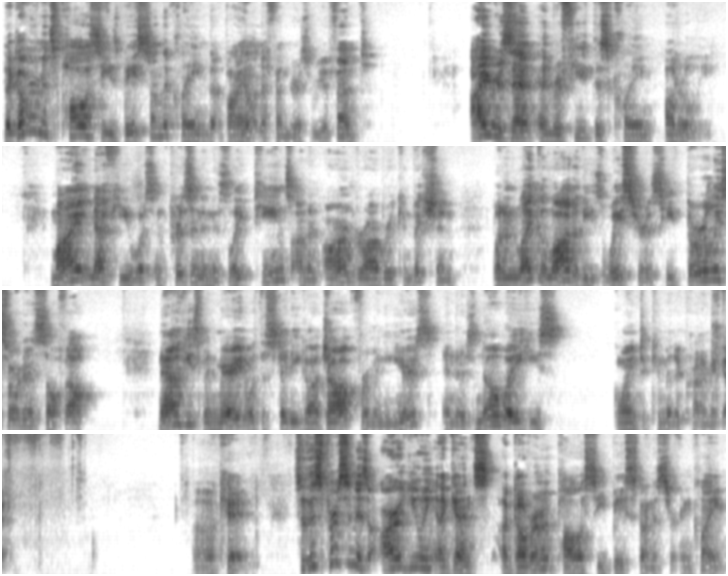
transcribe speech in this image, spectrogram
the government's policy is based on the claim that violent offenders reoffend. I resent and refute this claim utterly. My nephew was imprisoned in his late teens on an armed robbery conviction, but unlike a lot of these wasters, he thoroughly sorted himself out. Now he's been married with a steady job for many years, and there's no way he's going to commit a crime again. Okay, so this person is arguing against a government policy based on a certain claim.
